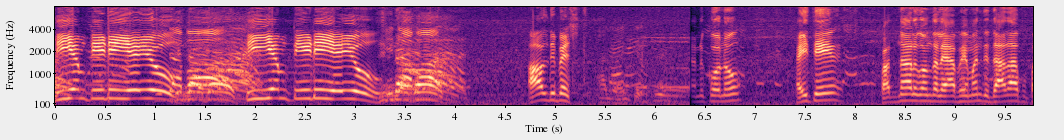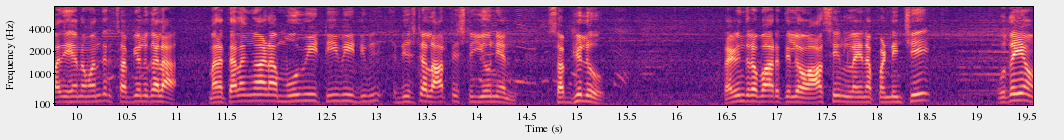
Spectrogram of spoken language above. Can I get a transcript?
TMTDAU TMTDAU all the best అనుకోను. అయితే పద్నాలుగు వందల యాభై మంది దాదాపు పదిహేను మంది సభ్యులు గల మన Telangana movie TV digital artist union సభ్యులు రవీంద్ర భారతిలో ఆసీనులైనప్పటి నుంచి ఉదయం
